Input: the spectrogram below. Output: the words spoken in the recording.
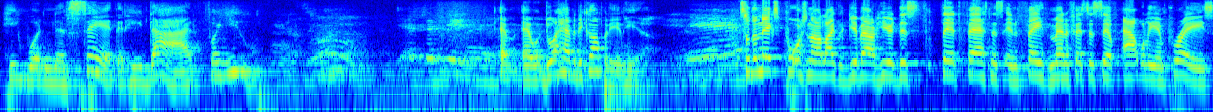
he wouldn't have said that he died for you. And do I have any company in here? So the next portion I'd like to give out here, this steadfastness in faith manifests itself outwardly in praise.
